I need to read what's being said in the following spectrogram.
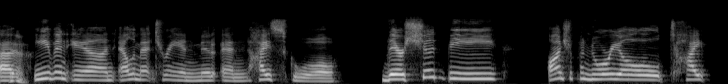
uh, yeah. Even in elementary and mid and high school, there should be entrepreneurial type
